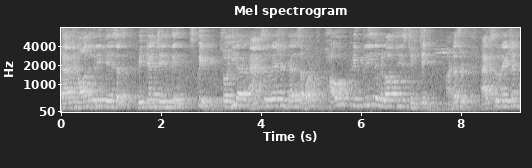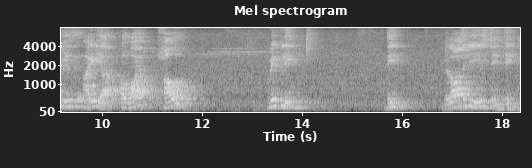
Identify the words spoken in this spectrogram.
direction. All the three cases we can change the speed. So here acceleration tells about how quickly the velocity is changing. Understood? Acceleration gives the idea of what? How quickly the velocity is changing.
